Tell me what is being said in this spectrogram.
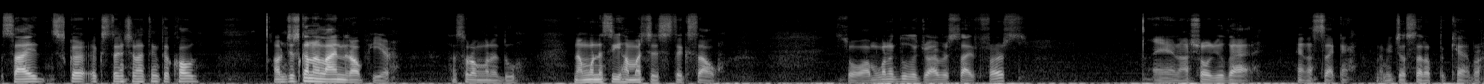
side skirt extension I think they're called. I'm just gonna line it up here. That's what I'm gonna do. And I'm gonna see how much it sticks out. So I'm gonna do the driver's side first and I'll show you that in a second. Let me just set up the camera.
